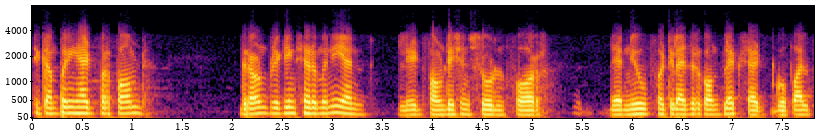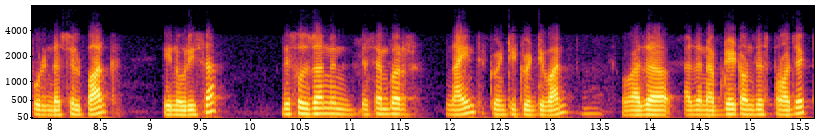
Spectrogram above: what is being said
The company had performed groundbreaking ceremony and laid foundation stone for their new fertilizer complex at Gopalpur Industrial Park in Orissa. This was done in December 9th, 2021. So as a as an update on this project,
